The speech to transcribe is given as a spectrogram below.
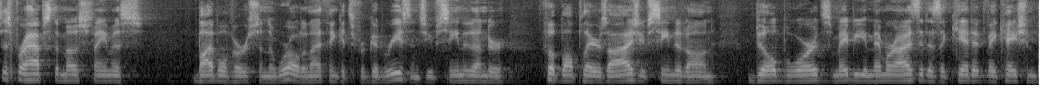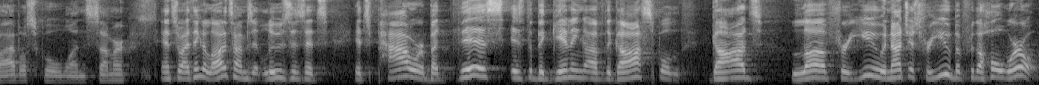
This is perhaps the most famous Bible verse in the world, and I think it's for good reasons. You've seen it under football players' eyes, you've seen it on billboards. Maybe you memorized it as a kid at vacation Bible school one summer. And so I think a lot of times it loses its, its power, but this is the beginning of the gospel God's love for you, and not just for you, but for the whole world.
